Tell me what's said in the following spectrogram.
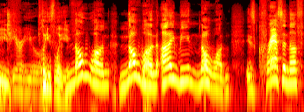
leave. Kiryu. Please leave. No one, no one, I mean no one, is crass enough,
